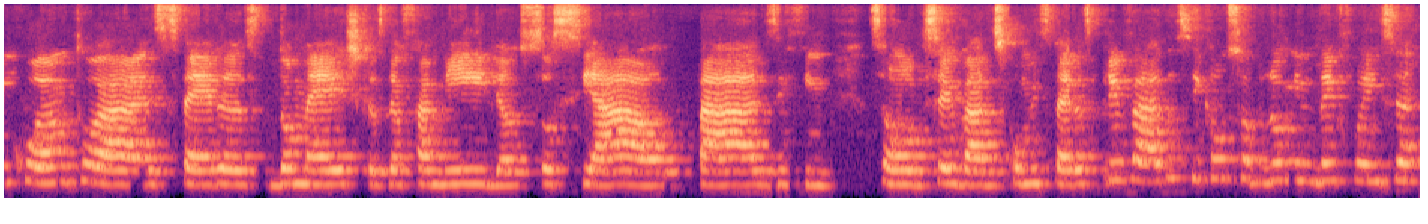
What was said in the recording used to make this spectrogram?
enquanto as esferas domésticas da família, social, paz, enfim, são observadas como esferas privadas, ficam sob o domínio da influência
